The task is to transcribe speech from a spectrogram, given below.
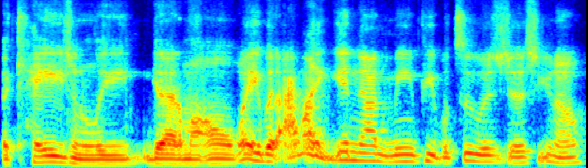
occasionally get out of my own way. But I like getting out and meeting people too. It's just, you know,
